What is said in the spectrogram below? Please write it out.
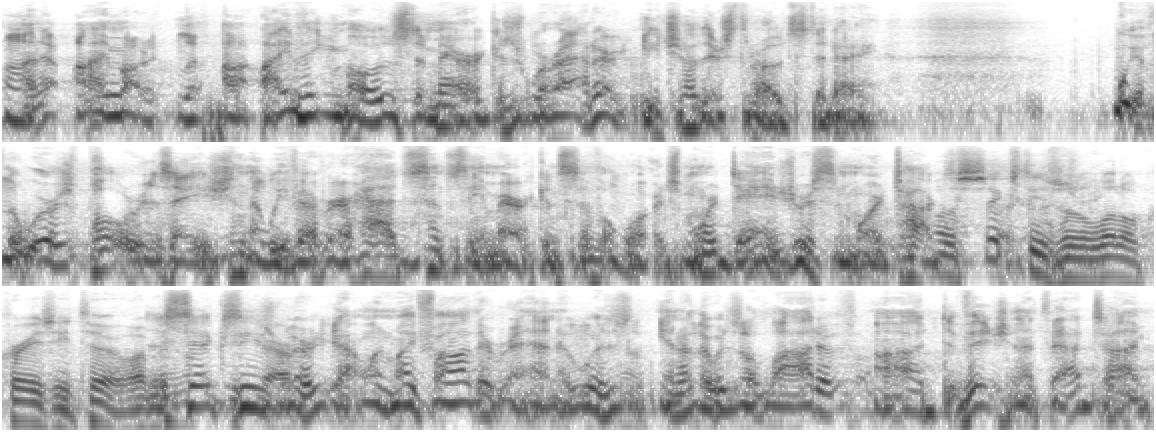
on a I'm, I think most Americans were at each other's throats today. We have the worst polarization that we've ever had since the American Civil War. It's more dangerous and more toxic. Well, the 60s was a little crazy, too. I mean, the 60s were, yeah, when my father ran, it was, you know, there was a lot of uh, division at that time.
